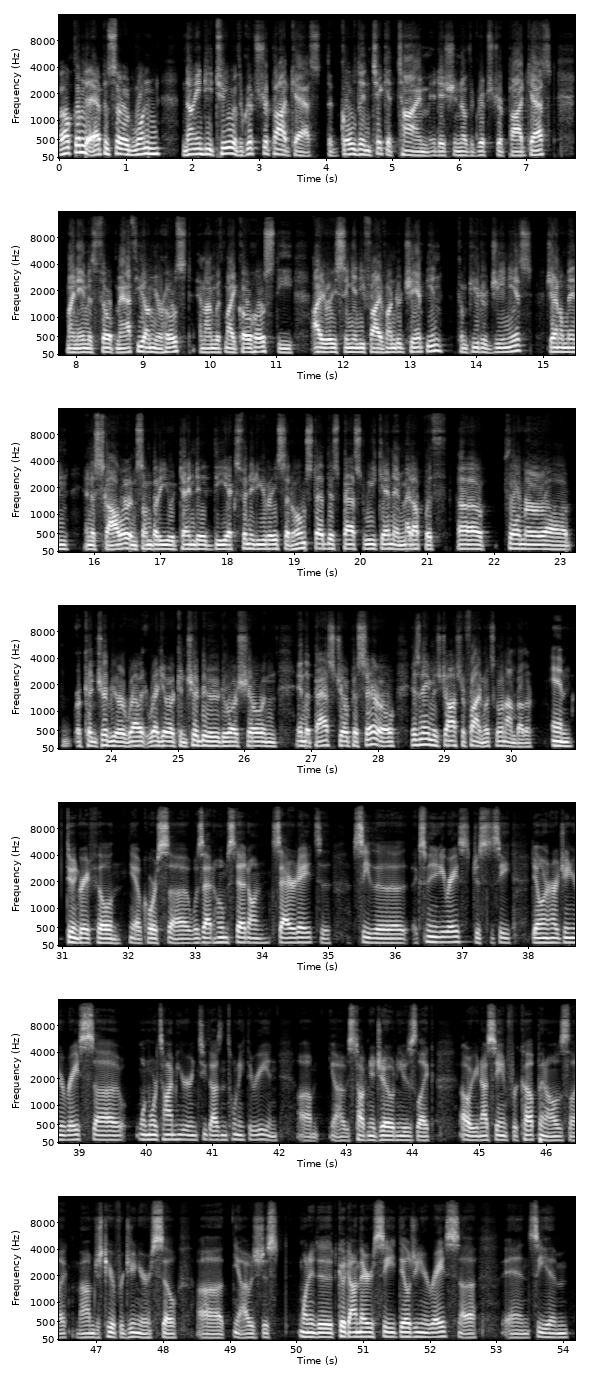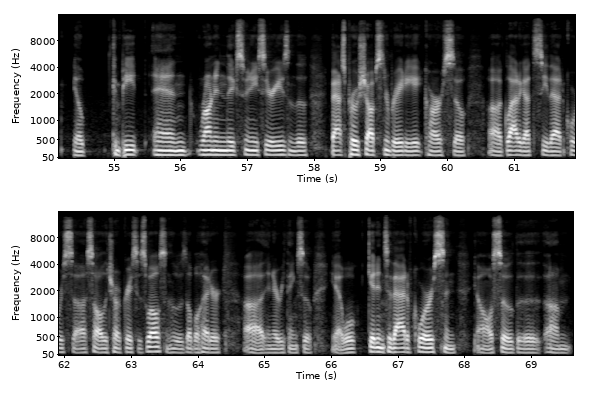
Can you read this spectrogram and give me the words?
Welcome to episode 192 of the Grip Strip Podcast, the Golden Ticket Time edition of the Grip Strip Podcast. My name is Philip Matthew. I'm your host, and I'm with my co host, the iRacing Indy 500 champion, computer genius, gentleman, and a scholar, and somebody who attended the Xfinity race at Homestead this past weekend and met up with uh, former uh, contributor, regular contributor to our show in in the past, Joe Passero. His name is Joshua Fine. What's going on, brother? And doing great, Phil. And yeah, of course, uh, was at Homestead on Saturday to see the Xfinity race, just to see Dale Earnhardt Jr. race uh, one more time here in 2023. And um, yeah, I was talking to Joe, and he was like, "Oh, you're not staying for Cup?" And I was like, no, "I'm just here for Junior." So uh, yeah, I was just wanted to go down there see Dale Jr. race uh, and see him, you know, compete and run in the Xfinity Series and the Bass Pro Shops number 88 car. So uh, glad I got to see that. Of course, uh, saw the truck race as well since it was doubleheader uh, and everything. So yeah, we'll get into that, of course, and you know, also the um,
